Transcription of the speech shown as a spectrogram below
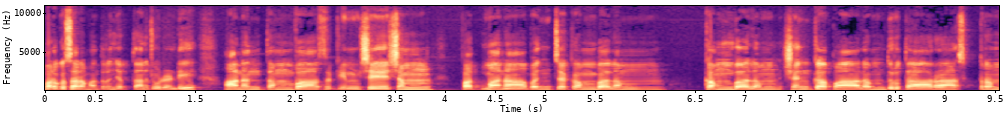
మరొకసారి మంత్రం చెప్తాను చూడండి. అనంతం వాసుకిం శేషం పద్మనాభంచ కంబలం కంబలం శంఖపాలం ధృతారాష్ట్రం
